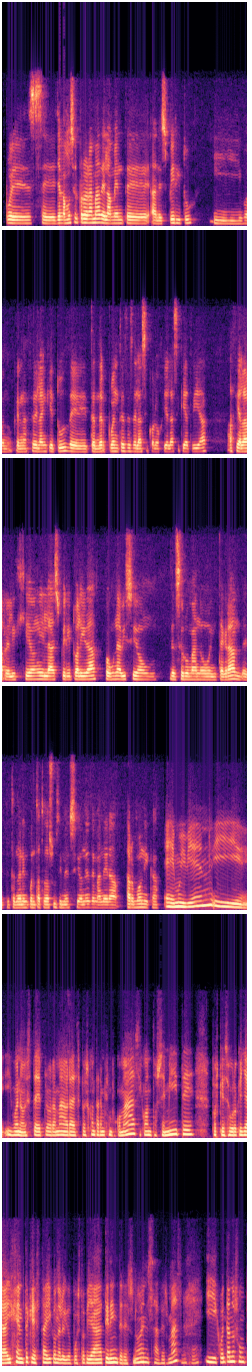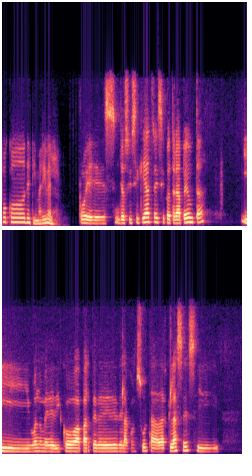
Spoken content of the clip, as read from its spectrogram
Pues eh, llevamos el programa de la mente al espíritu y bueno, que nace de la inquietud de tender puentes desde la psicología y la psiquiatría hacia la religión y la espiritualidad con una visión del ser humano integral, de, de, tener en cuenta todas sus dimensiones de manera armónica. Eh, muy bien, y, y, bueno, este programa ahora después contaremos un poco más y cuánto se emite, porque seguro que ya hay gente que está ahí con el oído puesto, que ya tiene interés ¿no? en saber más. Uh -huh. Y cuéntanos un poco de ti, Maribel. Pues yo soy psiquiatra y psicoterapeuta y bueno, me dedico aparte de, de la consulta a dar clases y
